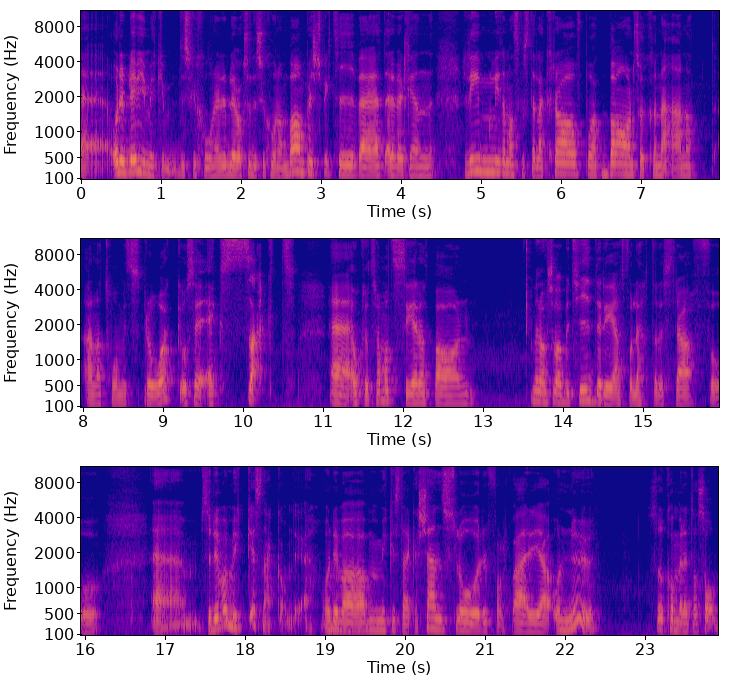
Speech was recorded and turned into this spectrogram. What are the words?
Eh, och det blev ju mycket diskussioner. Det blev också diskussion om barnperspektivet. Är det verkligen rimligt att man ska ställa krav på att barn ska kunna anat- anatomiskt språk och säga exakt eh, och ett traumatiserat barn. Men också vad betyder det att få lättare straff och ehm, så det var mycket snack om det och det var mycket starka känslor, folk var arga och nu så kommer det tas om.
